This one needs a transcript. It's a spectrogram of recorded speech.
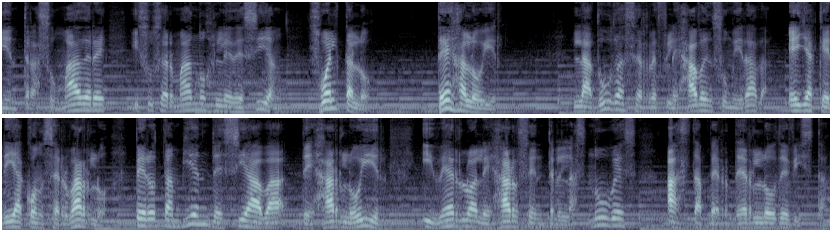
mientras su madre y sus hermanos le decían, suéltalo, déjalo ir. La duda se reflejaba en su mirada. Ella quería conservarlo, pero también deseaba dejarlo ir y verlo alejarse entre las nubes hasta perderlo de vista.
